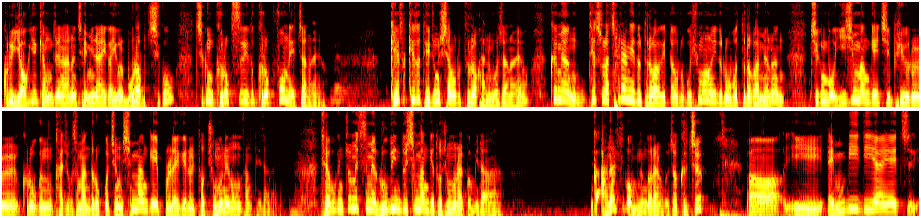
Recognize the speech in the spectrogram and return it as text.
그리고 여기에 경쟁하는 제미나이가 이걸 몰아붙이고 지금 그록 3도 그록 4 냈잖아요. 계속해서 대중시장으로 들어가는 거잖아요. 그러면 테슬라 차량에도 들어가겠다 그러고 휴머노이드 로봇 들어가면은 지금 뭐 20만 개의 GPU를 그록은 가지고서 만들었고 지금 10만 개의 블랙에를 더 주문해 놓은 상태잖아요. 제가 보기엔 좀 있으면 루빈도 10만 개 더 주문할 겁니다. 그러니까 안 할 수가 없는 거라는 거죠. 그 즉, 어, 이 엔비디아의 지-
